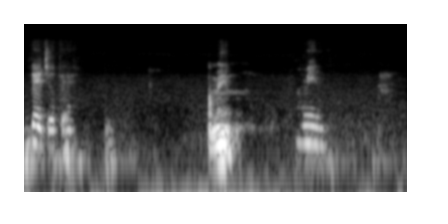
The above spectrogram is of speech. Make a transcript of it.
Déllate. Amén. Amén.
